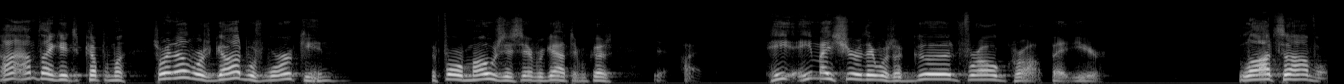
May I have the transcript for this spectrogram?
I, I'm thinking it's a couple months. So in other words, God was working before Moses ever got there because he he made sure there was a good frog crop that year. Lots of them.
